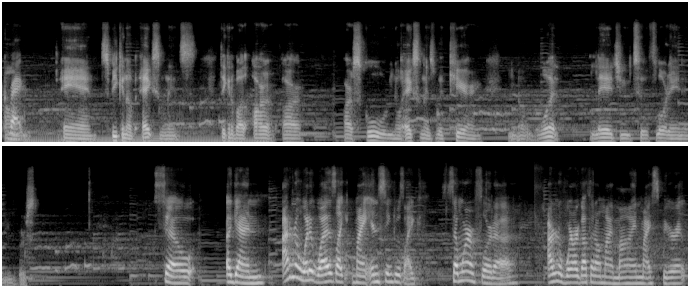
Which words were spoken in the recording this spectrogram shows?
Correct. Um, and speaking of excellence, thinking about our our our school, you know, excellence with caring, you know, what led you to Florida A&M University? So again, I don't know what it was. Like my instinct was like somewhere in Florida. I don't know where I got that on my mind, my spirit.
